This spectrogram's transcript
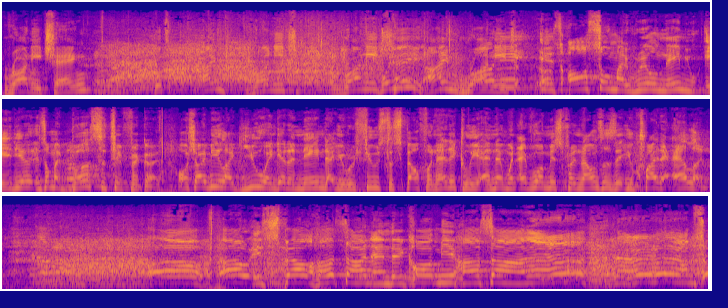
Ronny Chieng. What's, I'm Ronny, Ch- Ronny What Chieng. I'm Ronny. Ronny Ch- uh, is also my real name, you idiot. It's on my birth certificate. Or should I be like you and get a name that you refuse to spell phonetically, and then when everyone mispronounces it, you cry to Ellen? oh, oh, it's spelled Hassan, and they called me Hassan. I'm so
